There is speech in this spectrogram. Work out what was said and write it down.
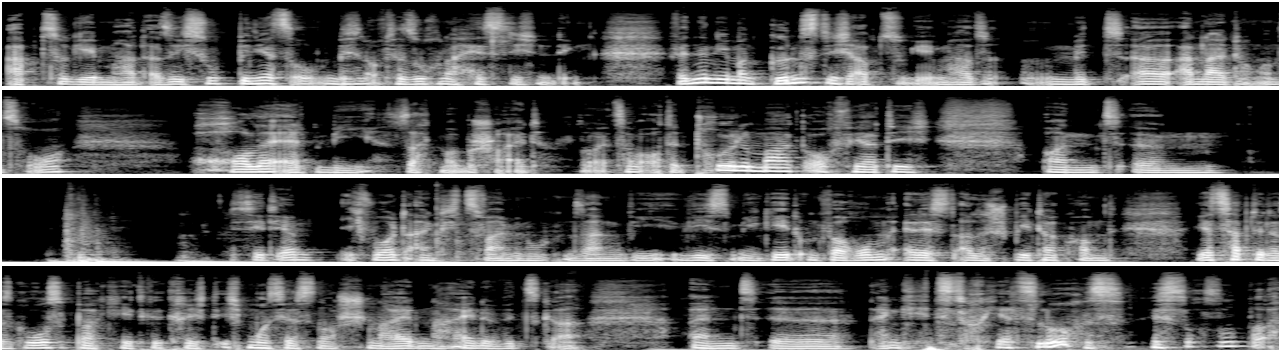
abzugeben hat. Also ich such, bin jetzt auch ein bisschen auf der Suche nach hässlichen Dingen. Wenn denn jemand günstig abzugeben hat mit äh, Anleitung und so, holler at me, sagt mal Bescheid. So, jetzt haben wir auch den Trödelmarkt auch fertig und ähm, Seht ihr, ich wollte eigentlich zwei Minuten sagen, wie, wie es mir geht und warum erst alles später kommt. Jetzt habt ihr das große Paket gekriegt. Ich muss jetzt noch schneiden, Heidewitzka. Und äh, dann geht's doch jetzt los. Ist doch super.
